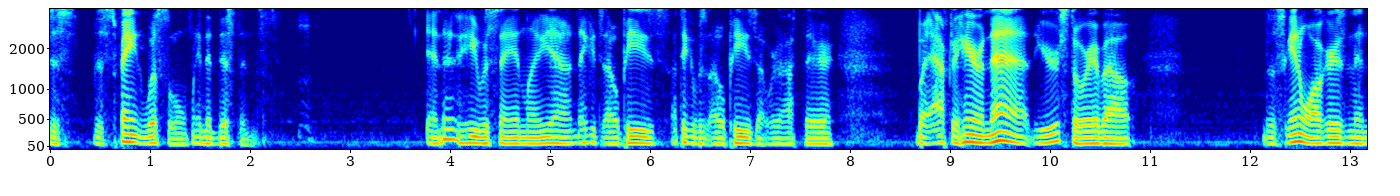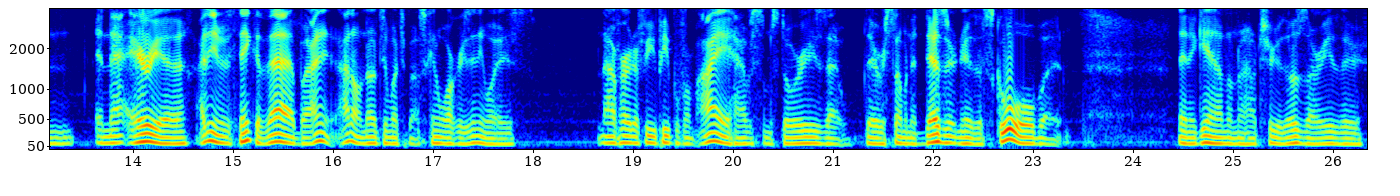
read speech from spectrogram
just this faint whistle in the distance. And then he was saying like yeah i think it's lps i think it was lps that were out there but after hearing that your story about the skinwalkers and then in that area i didn't even think of that but i, I don't know too much about skinwalkers anyways. Now i've heard a few people from ia have some stories that there was some in the desert near the school but then again i don't know how true those are either.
